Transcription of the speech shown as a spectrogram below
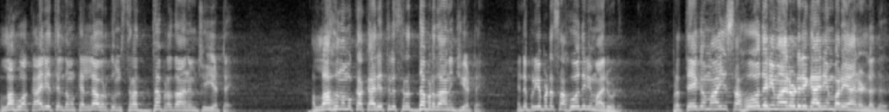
അള്ളാഹു ആ കാര്യത്തിൽ നമുക്കെല്ലാവർക്കും ശ്രദ്ധ പ്രദാനം ചെയ്യട്ടെ. അള്ളാഹു നമുക്ക് ആ കാര്യത്തിൽ ശ്രദ്ധ പ്രദാനം ചെയ്യട്ടെ. എന്റെ പ്രിയപ്പെട്ട സഹോദരിമാരോട് പ്രത്യേകമായി സഹോദരിമാരോടൊരു കാര്യം പറയാനുള്ളത്.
